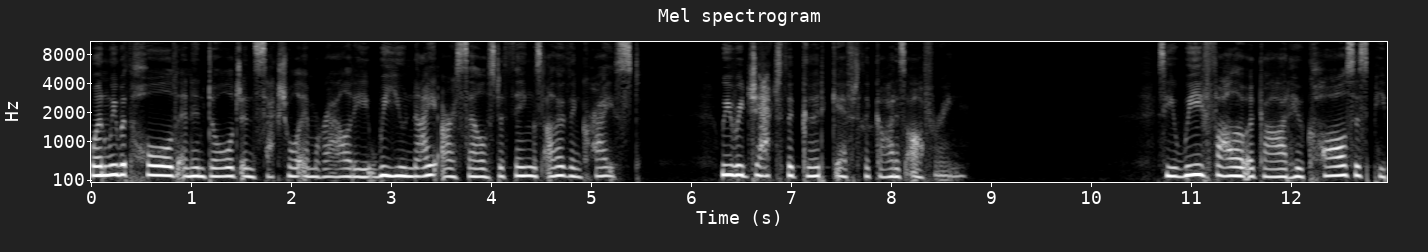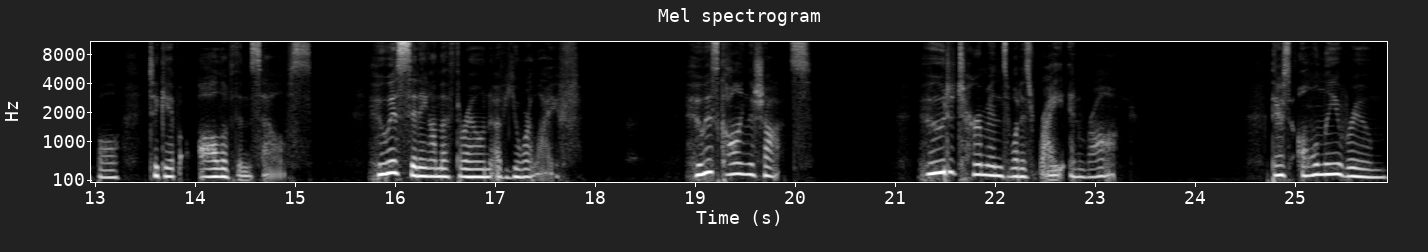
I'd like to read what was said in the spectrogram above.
When we withhold and indulge in sexual immorality, we unite ourselves to things other than Christ. We reject the good gift that God is offering. See, we follow a God who calls his people to give all of themselves. Who is sitting on the throne of your life? Who is calling the shots? Who determines what is right and wrong? There's only room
